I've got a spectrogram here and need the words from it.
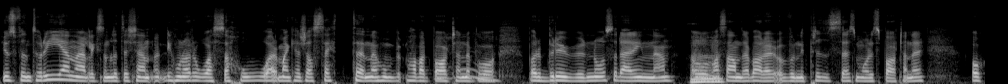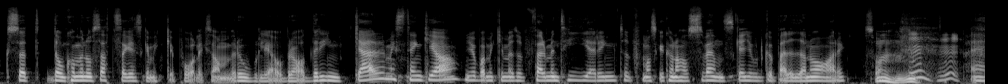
Josefin Thorén är liksom lite känd, hon har rosa hår, man kanske har sett henne, hon har varit bartender på Bar Bruno och så där innan och Mm. massa andra barer och vunnit priser som årets bartender. Och så att de kommer nog satsa ganska mycket på liksom roliga och bra drinkar misstänker jag. Jobbar mycket med typ fermentering, typ för man ska kunna ha svenska jordgubbar i januari. Så. Mhm. Eh,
